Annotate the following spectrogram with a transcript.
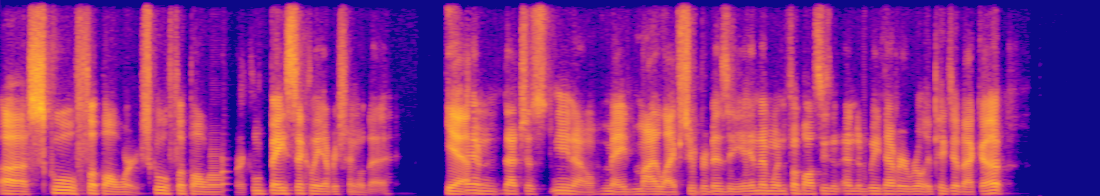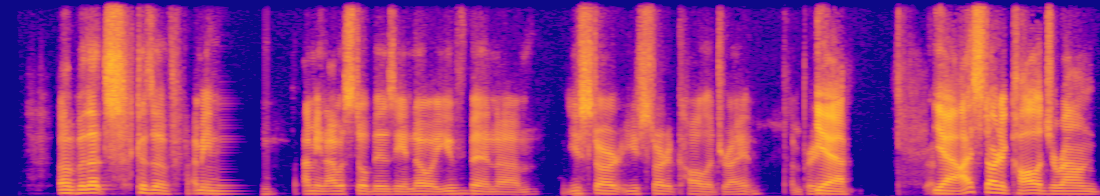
uh school football work, school football work, basically every single day. Yeah. And that just, you know, made my life super busy. And then when football season ended, we never really picked it back up. Uh, but that's because of, I mean, I mean, I was still busy. And Noah, you've been, um, you start, you started college, right? I'm pretty. Yeah. Sure. Yeah. I started college around,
